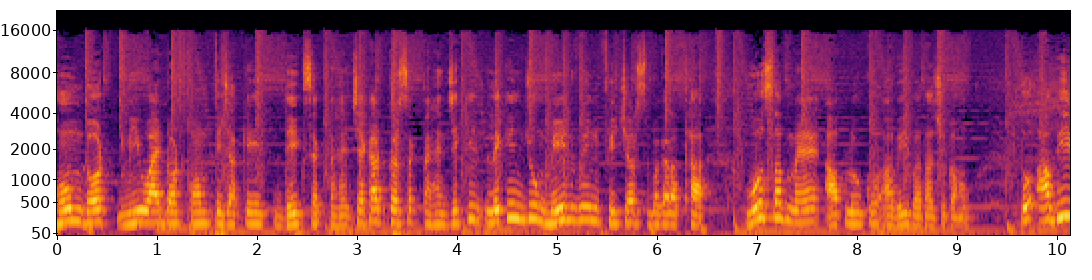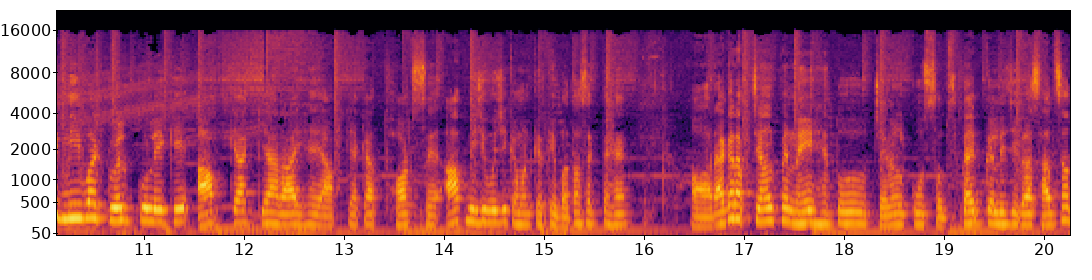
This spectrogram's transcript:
home dot Mi Y dot com पर जाके देख सकते हैं चेकआउट कर सकते हैं। जो लेकिन जो मेन मेन फीचर्स वगैरह था, वो सब मैं आप लोगों को अभी बता चुका हूँ। तो अभी मी वाई ट्वेल्व को लेके आप क्या क्या राय है, आप क्या क्या थॉट्स है, आप नीचे मुझे कमेंट करके बता सकते हैं। और अगर आप चैनल पर नए हैं तो चैनल को सब्सक्राइब कर लीजिएगा। साथ साथ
